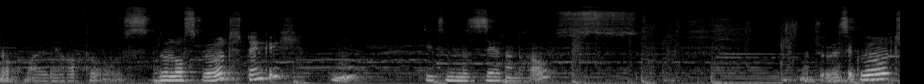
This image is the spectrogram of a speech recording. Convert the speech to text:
Nochmal der Raptor aus The Lost World, denke ich. Hm? Sieht zumindest sehr danach aus. Mal Jurassic World.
